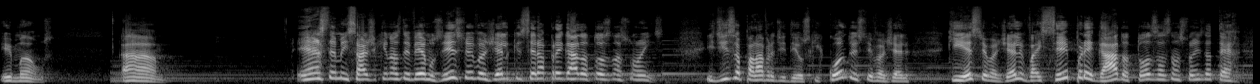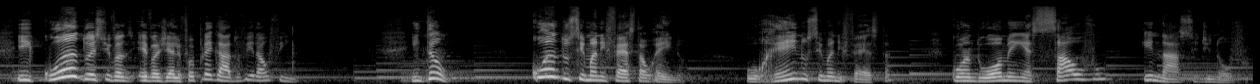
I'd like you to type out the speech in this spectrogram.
irmãos, ah, esta é a mensagem que nós devemos, este é o evangelho que será pregado a todas as nações. E diz a palavra de Deus que quando este evangelho, que este evangelho vai ser pregado a todas as nações da terra. E quando este evangelho for pregado, virá o fim. Então, quando se manifesta o reino? O reino se manifesta quando o homem é salvo e nasce de novo.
